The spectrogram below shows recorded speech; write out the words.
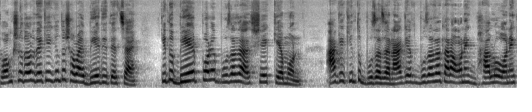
বংশধর দেখে কিন্তু সবাই বিয়ে দিতে চায়। কিন্তু বিয়ের পরে বোঝা যায় সে কেমন। আগে কিন্তু বোঝা যায় না। আগে বোঝা যায় তারা অনেক ভালো, অনেক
